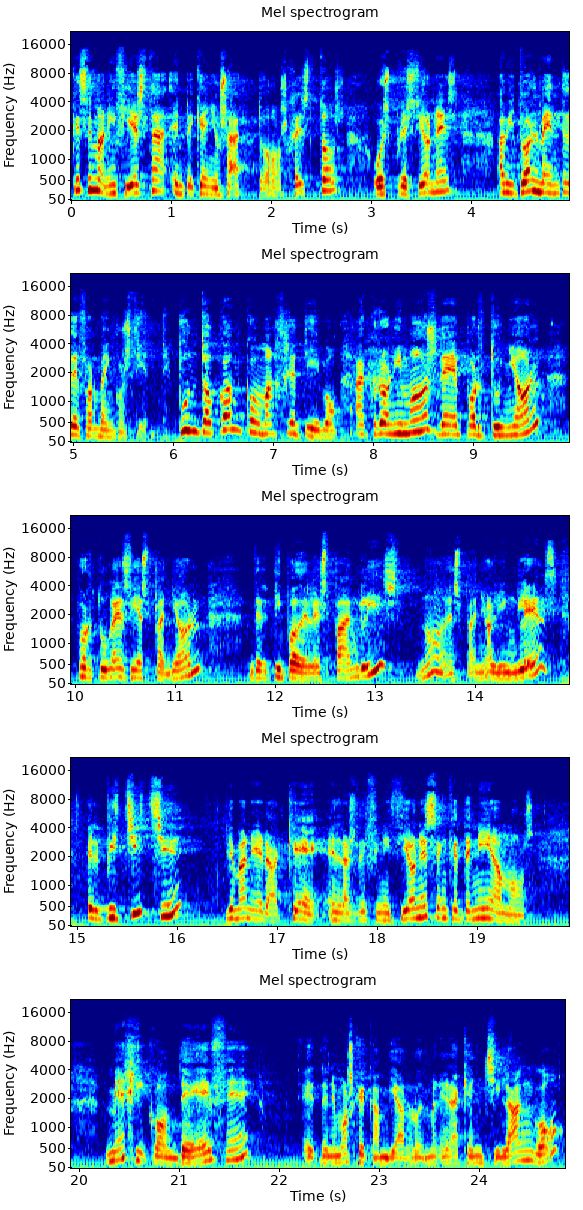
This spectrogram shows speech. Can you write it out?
que se manifiesta en pequeños actos, gestos o expresiones habitualmente de forma inconsciente. Punto .com como adjetivo, acrónimos de portuñol, portugués y español, del tipo del spanglish, ¿no? español-inglés, el pichichi, de manera que en las definiciones en que teníamos México DF, eh, tenemos que cambiarlo, de manera que en chilango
